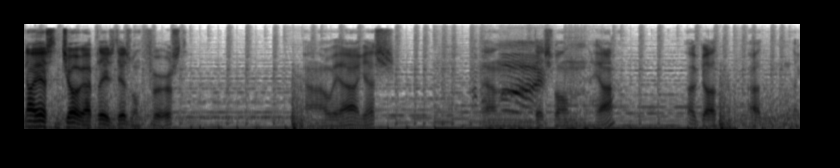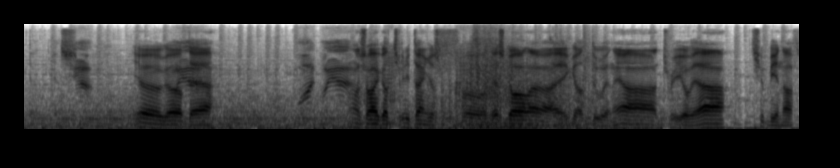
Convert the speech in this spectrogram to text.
Now here's the joke, I placed this one first. Yeah, I guess. And this one, yeah? Oh god, uh, like that, yes. You go up there. Oh, so I got three tankers for this corner, I got two in here, three over here. Should be enough.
